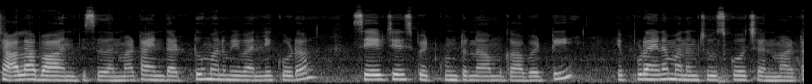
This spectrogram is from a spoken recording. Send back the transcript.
చాలా బాగా అనిపిస్తుంది అనమాట అండ్ దట్టు మనం ఇవన్నీ కూడా సేవ్ చేసి పెట్టుకుంటున్నాము కాబట్టి ఎప్పుడైనా మనం చూసుకోవచ్చు అనమాట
